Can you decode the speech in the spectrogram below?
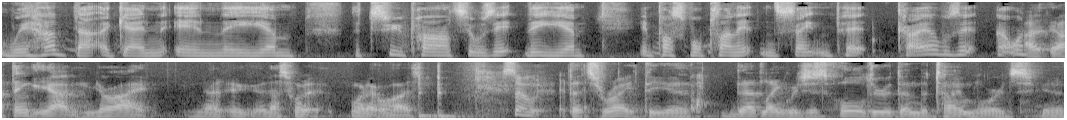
we had that again in the um, the two parts. Was it the um, Impossible Planet and Satan Pit? Kaya, was it that one? I, I think, yeah, you're right. That, that's what it, what it was. So that's right. The uh, that language is older than the Time Lords. Yeah.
